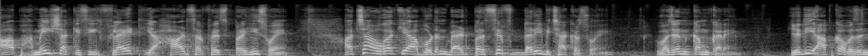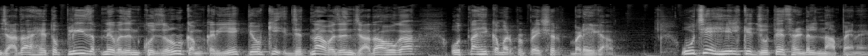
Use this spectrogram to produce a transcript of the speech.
आप हमेशा किसी फ्लैट या हार्ड सरफेस पर ही सोएँ। अच्छा होगा कि आप वुडन बेड पर सिर्फ़ दरी बिछाकर सोएँ। वज़न कम करें। यदि आपका वज़न ज़्यादा है तो प्लीज़ अपने वज़न को ज़रूर कम करिए, क्योंकि जितना वज़न ज़्यादा होगा, उतना ही कमर पर प्रेशर बढ़ेगा। ऊँचे हील के जूते सैंडल ना पहने।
